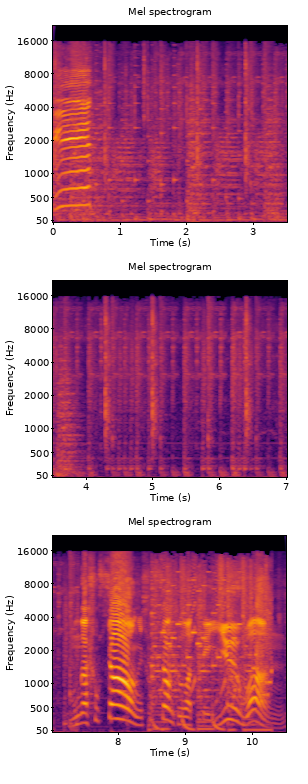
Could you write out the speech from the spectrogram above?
끝 뭔가 속성 속성 그거 같은데 won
